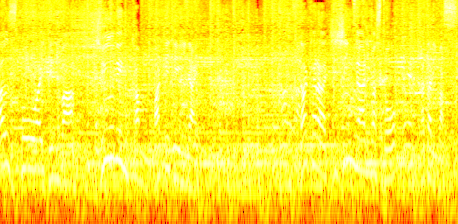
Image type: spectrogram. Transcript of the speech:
サウスポー相手には10年間負けていない。だから自信がありますと語ります。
